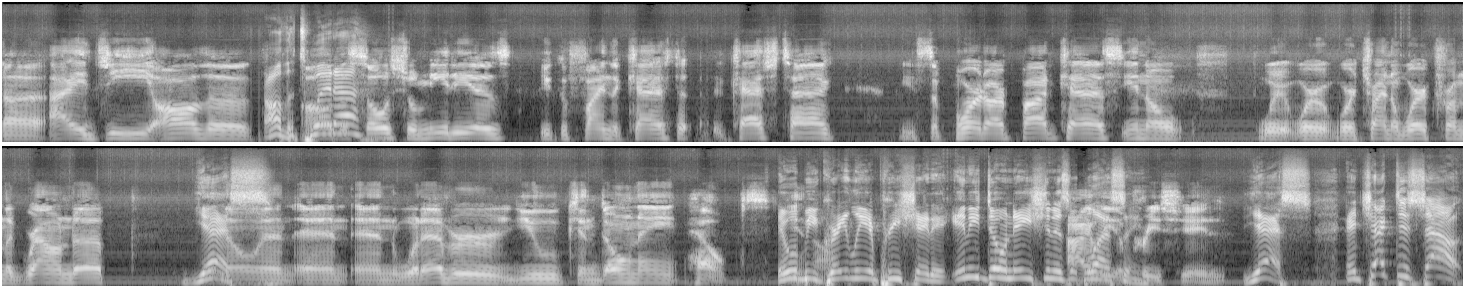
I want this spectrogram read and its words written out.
uh, IG, all the All the Twitter, all the social medias. You can find the cash cash tag. You support our podcast. You know, we're we're we're trying to work from the ground up. yes, You know, and and and whatever you can donate helps. it would be know. greatly appreciated. Any donation is a Highly blessing. appreciated. Yes. And check this out.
